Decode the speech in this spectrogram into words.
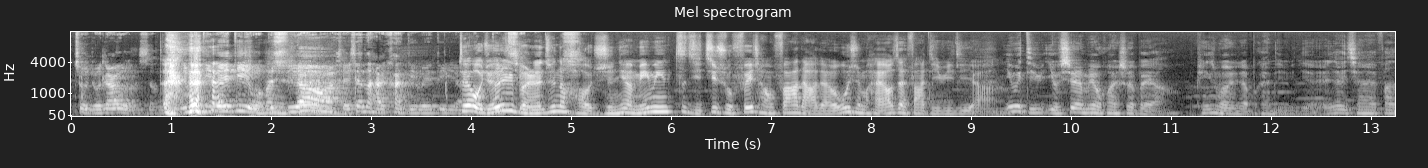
就有点恶心了。因为 DVD 我不需要啊，谁现在还看 DVD 啊？对，我觉得日本人真的好执念，明明自己技术非常发达的，为什么还要再发 DVD 啊？因为 D 有些人没有换设备啊，凭什么人家不看 DVD？人家以前还发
